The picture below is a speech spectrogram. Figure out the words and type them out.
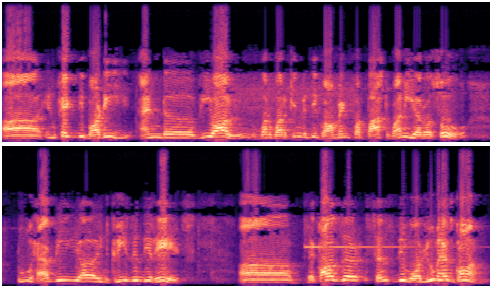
uh, in fact, the body and uh, we all were working with the government for past one year or so to have the uh, increase in the rates uh, because uh, since the volume has gone,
